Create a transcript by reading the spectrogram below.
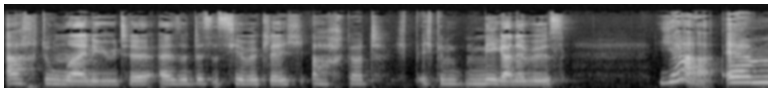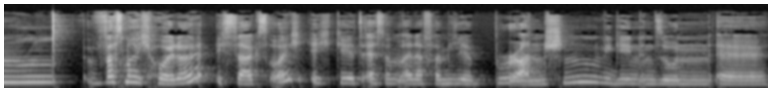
Ach du meine Güte. Also das ist hier wirklich, ach Gott, ich, ich bin mega nervös. Ja, ähm, was mache ich heute? Ich sag's euch. Ich gehe jetzt erstmal mit meiner Familie brunchen. Wir gehen in so ein, äh,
